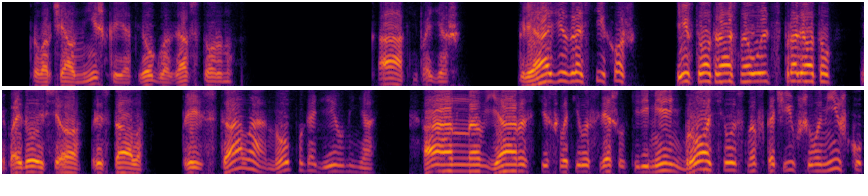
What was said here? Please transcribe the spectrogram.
— проворчал Мишка и отвел глаза в сторону. «Как не пойдешь? Грязью зрасти хошь? И в тот раз на улице пролетал. Не пойду, и все, пристала». «Пристала? Ну, погоди у меня». Анна в ярости схватила с вешалки ремень, бросилась на вскочившего Мишку,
